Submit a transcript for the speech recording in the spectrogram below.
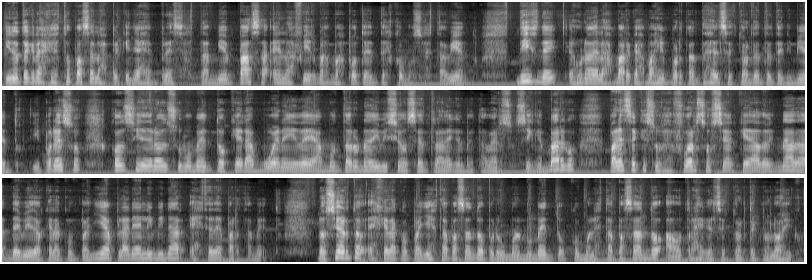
Y no te creas que esto pasa en las pequeñas empresas, también pasa en las firmas más potentes como se está viendo. Disney es una de las marcas más importantes del sector de entretenimiento y por eso consideró en su momento que era buena idea montar una división centrada en el metaverso. Sin embargo, parece que sus esfuerzos se han quedado nada debido a que la compañía planea eliminar este departamento. Lo cierto es que la compañía está pasando por un mal momento, como le está pasando a otras en el sector tecnológico.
